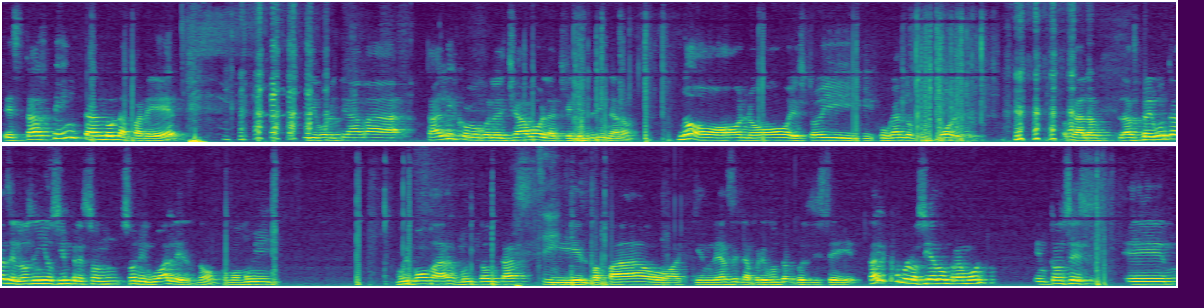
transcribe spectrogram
¿estás pintando la pared? Y volteaba, tal y como con el chavo o la chilindrina, ¿no? No, no, estoy jugando fútbol. O sea, las, las preguntas de los niños siempre son, son iguales, ¿no? Como muy, muy bobas, muy tontas. Sí. Y el papá o a quien le hace la pregunta, pues dice, tal como lo hacía don Ramón. Entonces, eh,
